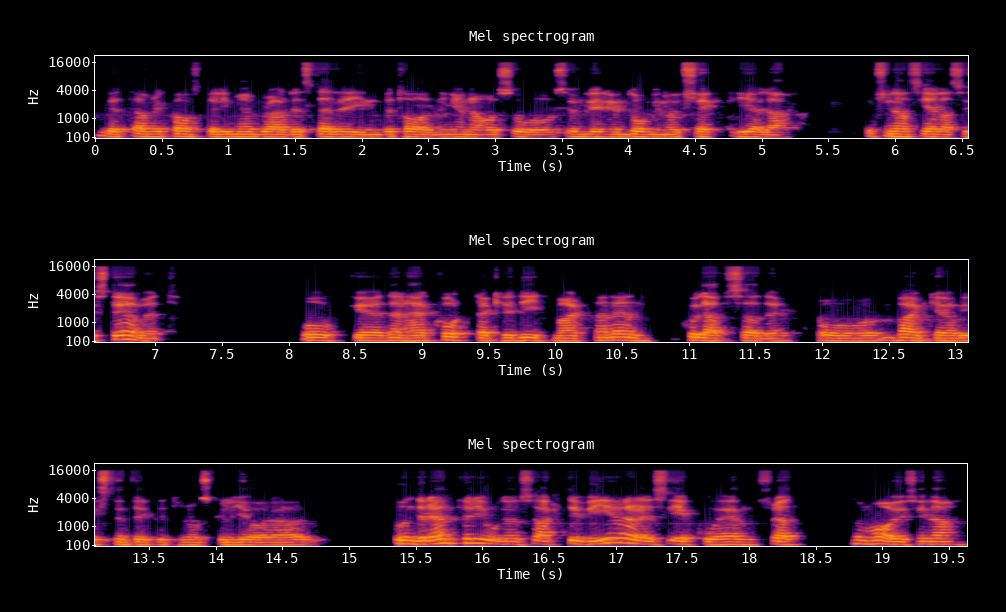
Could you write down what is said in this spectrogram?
vet, amerikanska Lehman Brothers ställer in betalningarna och så. Och sen blev det en dominoeffekt i hela det finansiella systemet. Och eh, den här korta kreditmarknaden kollapsade och bankerna visste inte riktigt hur de skulle göra. Under den perioden så aktiverades EKN för att de har ju sina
